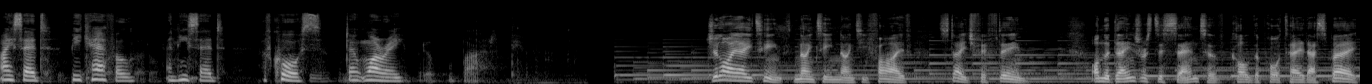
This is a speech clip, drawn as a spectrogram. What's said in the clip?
I said, Be careful. And he said, Of course, don't worry. July 18, 1995, stage 15. On the dangerous descent of Col de Portet d'Aspet,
